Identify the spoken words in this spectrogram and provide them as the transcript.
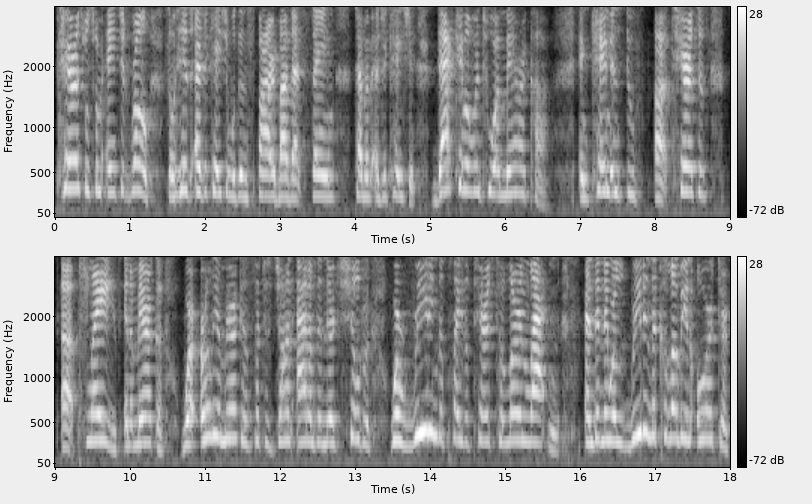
Terence was from ancient Rome, so his education was inspired by that same type of education. That came over into America and came in through uh, Terence's uh, plays in America, where early Americans such as John Adams and their children were reading the plays of Terence to learn Latin. And then they were reading the Columbian Orator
